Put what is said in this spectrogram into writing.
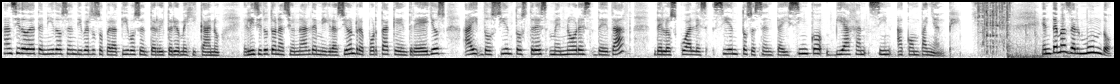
han sido detenidos en diversos operativos en territorio mexicano. El Instituto Nacional de Migración reporta que entre ellos hay 203 menores de edad, de los cuales 165 viajan sin acompañante. En temas del mundo,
